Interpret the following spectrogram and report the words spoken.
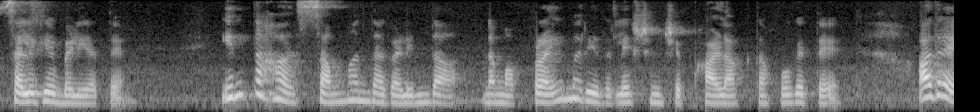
ಸಲಿಗೆ ಬೆಳೆಯುತ್ತೆ. ಇಂತಹ ಸಂಬಂಧಗಳಿಂದ ನಮ್ಮ ಪ್ರೈಮರಿ ರಿಲೇಷನ್ಶಿಪ್ ಹಾಳಾಗ್ತಾ ಹೋಗುತ್ತೆ. ಆದರೆ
